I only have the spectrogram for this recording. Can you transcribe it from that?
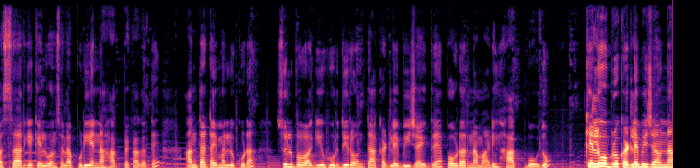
ಬಸ್ಸಾರಿಗೆ ಕೆಲವೊಂದು ಸಲ ಪುಡಿಯನ್ನು ಹಾಕಬೇಕಾಗತ್ತೆ. ಅಂಥ ಟೈಮಲ್ಲೂ ಕೂಡ ಸುಲಭವಾಗಿ ಹುರಿದಿರೋ ಅಂಥ ಕಡಲೆ ಬೀಜ ಇದ್ದರೆ ಪೌಡರ್ನ ಮಾಡಿ ಹಾಕ್ಬೋದು. ಕೆಲವೊಬ್ಬರು ಕಡಲೆ ಬೀಜವನ್ನು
